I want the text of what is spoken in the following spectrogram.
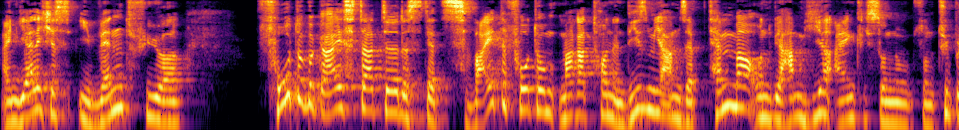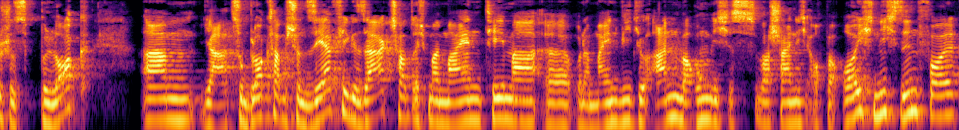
ein jährliches Event für Fotobegeisterte. Das ist der zweite Fotomarathon in diesem Jahr im September und wir haben hier eigentlich so, ein, so ein typisches Blog ähm, ja, zu Blogs habe ich schon sehr viel gesagt. Schaut euch mal mein Thema äh, oder mein Video an, warum ich es wahrscheinlich auch bei euch nicht sinnvoll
